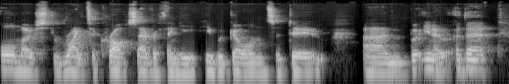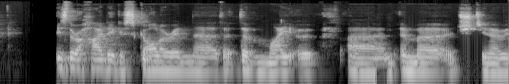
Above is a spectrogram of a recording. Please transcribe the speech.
almost right across everything he, he would go on to do. Um, but you know, are there is there a Heidegger scholar in there that, that might have um, emerged? You know,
